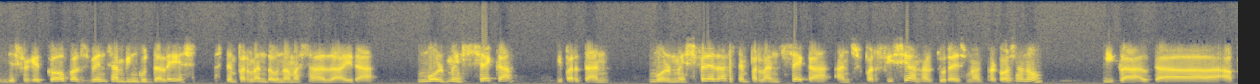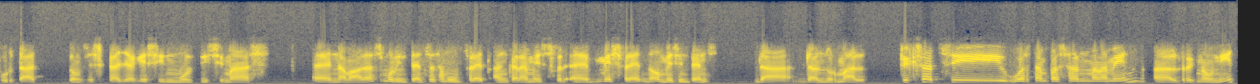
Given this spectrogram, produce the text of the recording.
I és que aquest cop els vents han vingut de l'est, estem parlant d'una massa d'aire molt més seca, i per tant molt més freda, estem parlant seca en superfície, en altura és una altra cosa, no? I clar, el que ha portat doncs, és que hi haguessin moltíssimes eh, nevades molt intenses amb un fred encara més, fred, eh, més fred, no? més intens de, del normal. Fixa't si ho estan passant malament al Regne Unit,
